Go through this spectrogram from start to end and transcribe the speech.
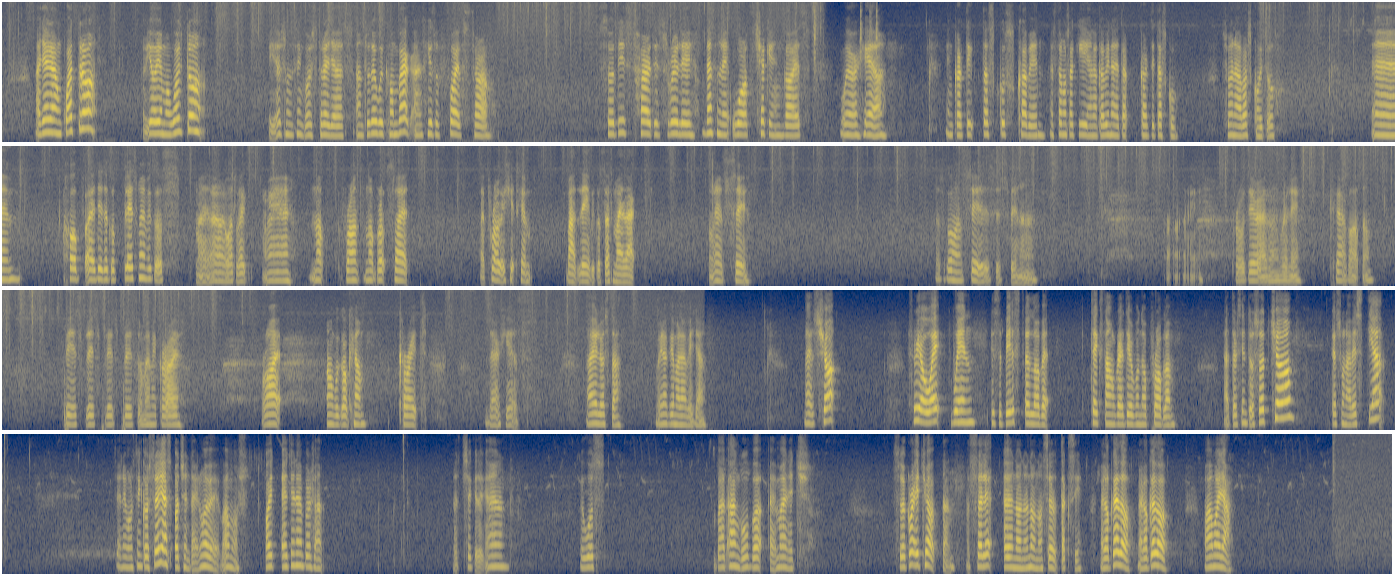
Ayer eran cuatro. Y hoy hemos vuelto. Y es un cinco estrellas. And today we come back and he's a five star. So this herd is really definitely worth checking guys. We're here en Cartitascu's cabin. Estamos aquí en la cabina de Cartitascu. Suena vasco y todo. Um, hope I did a good placement because I, was like, eh, not front, not broadside. I probably hit him badly because that's my luck. Let's see. Let's go and see. This has been a throw there. I don't really care about them. Please, please, please, please don't make me cry. Right. Oh, we got him. Great. There he is. Ahí lo está. Mira qué maravilla. Nice shot. 308 win is a beast. I love it. Takes down Red Deer with no problem. A 308, que es una bestia. Tenemos 5 estrellas, 89. Vamos. Hoy tiene person. Let's check it again. It was bad angle, but I managed. So great job then. Sale. Eh, no, no, no, no sé, taxi. Me lo quedo, me lo quedo. Vamos allá.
